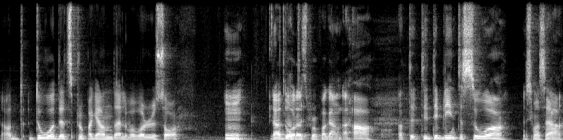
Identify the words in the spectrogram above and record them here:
ja, dådets propaganda, eller vad var det du sa? Mm. Ja, dådets propaganda. Ja, att det, det, det, blir inte så, hur ska man säga,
